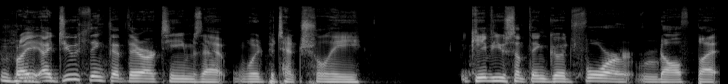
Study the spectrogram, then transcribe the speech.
Mm-hmm. But I, I do think that there are teams that would potentially give you something good for Rudolph. But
